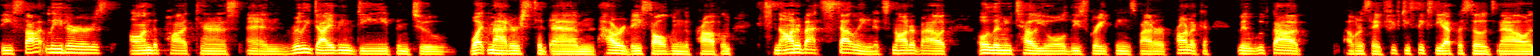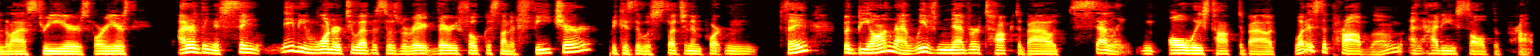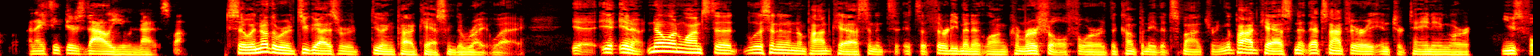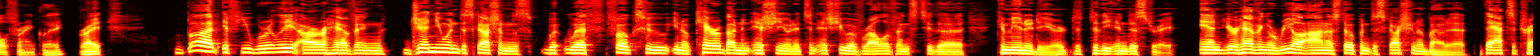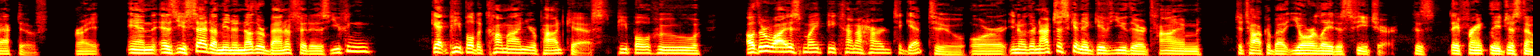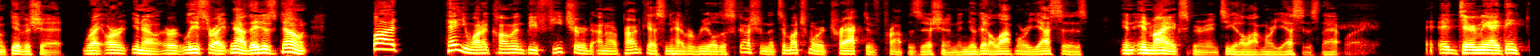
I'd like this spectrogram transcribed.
these thought leaders on the podcast and really diving deep into what matters to them. How are they solving the problem? It's not about selling. It's not about, oh, let me tell you all these great things about our product. I mean, we've got, I want to say 50, 60 episodes now in the last three years, four years. I don't think a single, maybe one or two episodes were very, very focused on a feature because it was such an important thing. But beyond that, we've never talked about selling. We've always talked about what is the problem and how do you solve the problem? And I think there's value in that as well. So, in other words, you guys were doing podcasting the right way. Yeah, you know, no one wants to listen in on a podcast and it's it's a 30 minute long commercial for the company that's sponsoring the podcast. That's not very entertaining or useful, frankly, right? But if you really are having genuine discussions w- with folks who, you know, care about an issue and it's an issue of relevance to the community or to, to the industry, and you're having a real honest, open discussion about it, that's attractive, right? And as you said, I mean, another benefit is you can get people to come on your podcast, people who otherwise might be kind of hard to get to, or, you know, they're not just going to give you their time to talk about your latest feature because they frankly just don't give a shit right? Or, you know, or at least right now, they just don't. But hey, you want to come and be featured on our podcast and have a real discussion. That's a much more attractive proposition. And you'll get a lot more yeses. In, in my experience, you get a lot more yeses that way. Uh, Jeremy, I think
